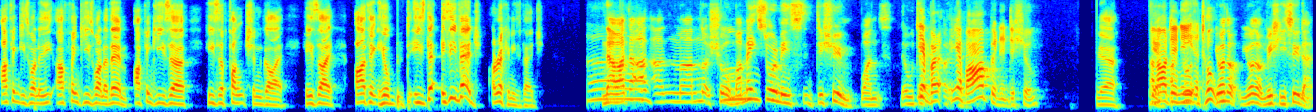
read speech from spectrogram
I think he's one of the, I think he's one of them. I think he's a he's a function guy. He's like I think he'll he's de- is he veg? I reckon he's veg. No, I, I, I'm, I'm not sure. My mate saw him in Dishoom once. Yeah, but yeah, but I've been in Dishoom Yeah, and Yeah, I didn't you're- eat at all. You're not. You're not Rishi Sunak.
